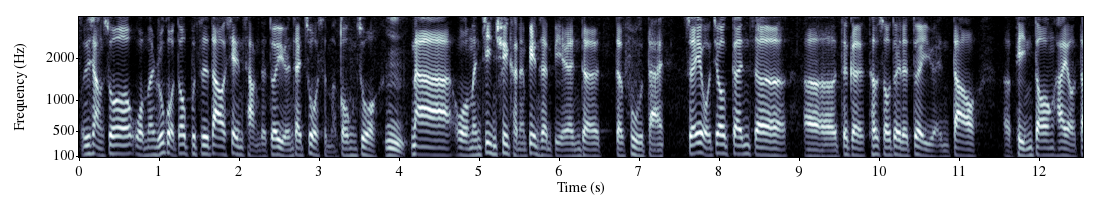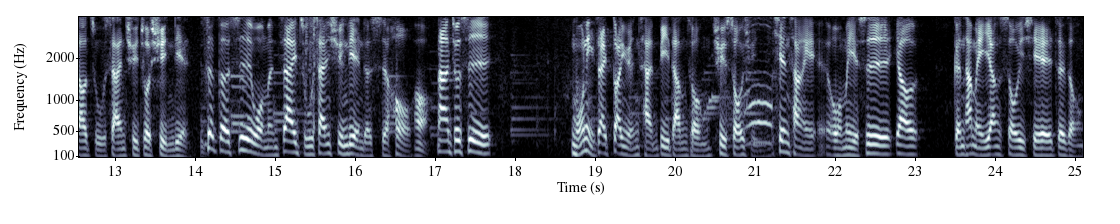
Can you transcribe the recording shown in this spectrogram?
我就想说，我们如果都不知道现场的队员在做什么工作，嗯，那我们进去可能变成别人的的负担，所以我就跟着呃这个特搜队的队员到呃屏东，还有到竹山去做训练。这个是我们在竹山训练的时候，哦，那就是模拟在断垣残壁当中去搜寻，现场也我们也是要。跟他们一样受一些这种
